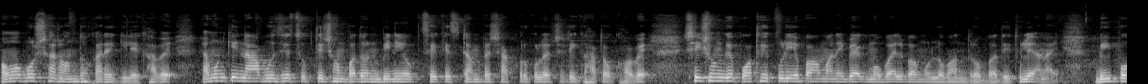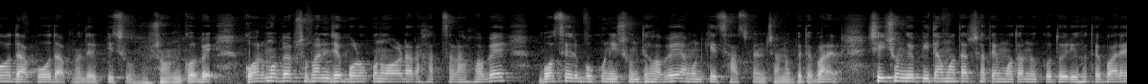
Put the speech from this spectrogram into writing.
অমাবস্যার অন্ধকারে গিলে খাবে। এমনকি না বুঝে চুক্তি সম্পাদন, বিনিয়োগ, চেক স্টাম্পে স্বাক্ষর করলে সেটি ঘাতক হবে। সেই সঙ্গে পথে কুড়িয়ে পাওয়া মানি ব্যাগ মোবাইল বা মূল্যবান দ্রব্যাদি তুলে আনায়। বিপদ, আপদ আপনাদের পিছু অনুসরণ করবে। কর্ম, ব্যবসা, বাণিজ্যে বড় কোনো অর্ডার হাতছাড়া হবে। বসের বকুনি শুনতে হবে, এমনকি সাসপেনশনও পেতে পারেন। সেই সঙ্গে পিতামাতার সাথে মতানৈক্য তৈরি হতে পারে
